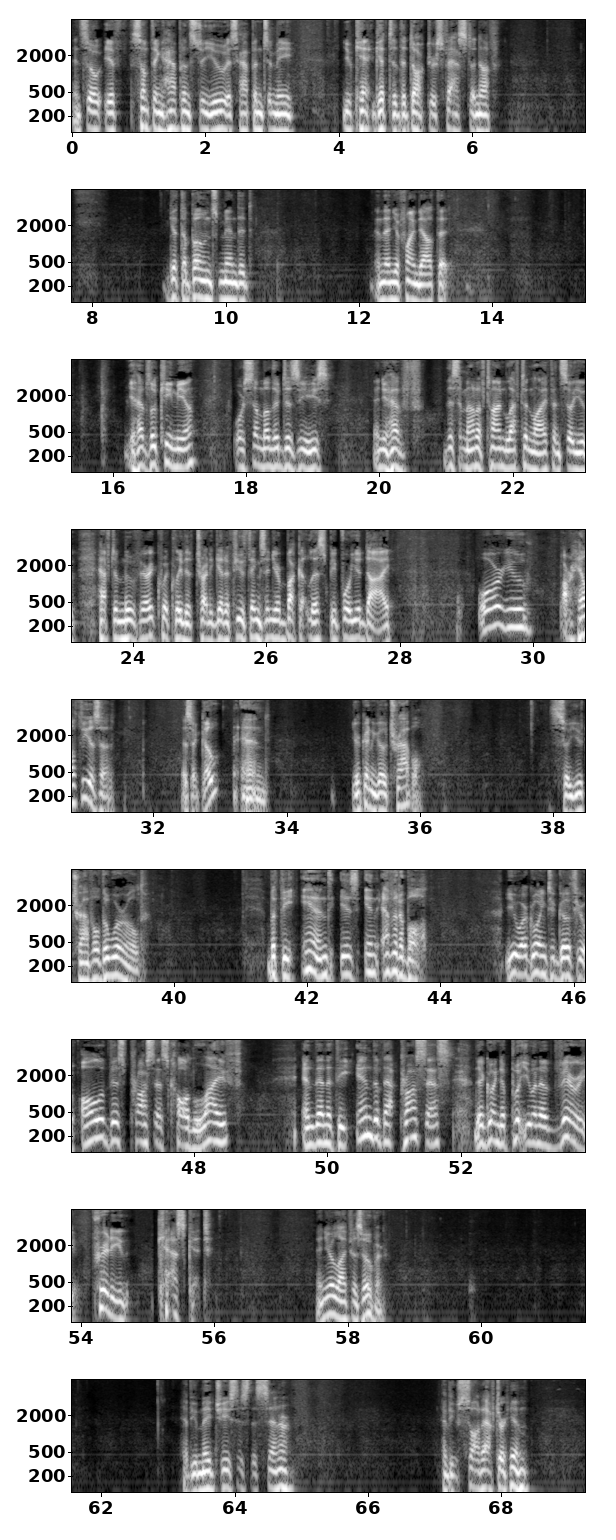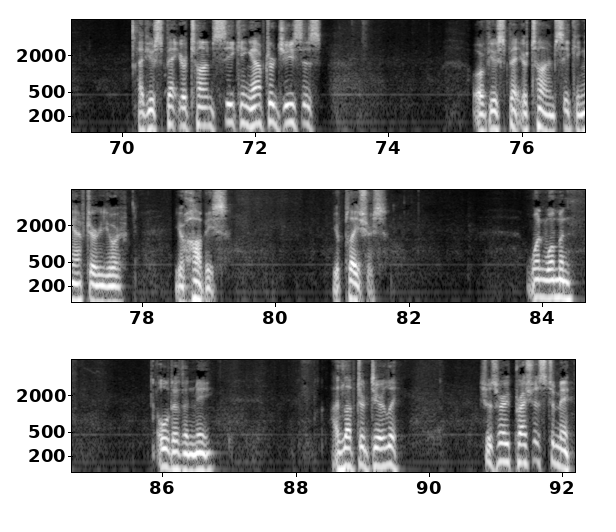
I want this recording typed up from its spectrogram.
And so if something happens to you as happened to me, you can't get to the doctors fast enough. Get the bones mended. And then you find out that you have leukemia or some other disease and you have this amount of time left in life, and so you have to move very quickly to try to get a few things in your bucket list before you die. Or you are healthy as a as a goat and you're going to go travel. So you travel the world. But the end is inevitable. You are going to go through all of this process called life. And then at the end of that process, they're going to put you in a very pretty casket. And your life is over. Have you made Jesus the center? Have you sought after him? Have you spent your time seeking after Jesus? Or have you spent your time seeking after your, your hobbies, your pleasures? One woman, older than me, I loved her dearly. She was very precious to me.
